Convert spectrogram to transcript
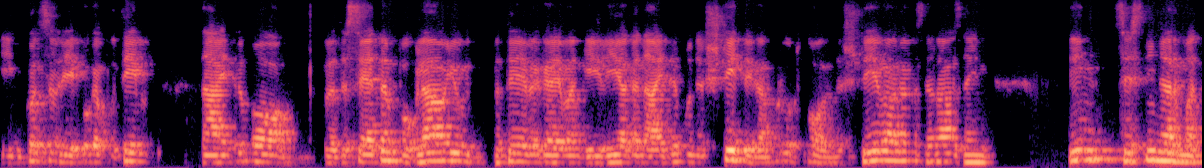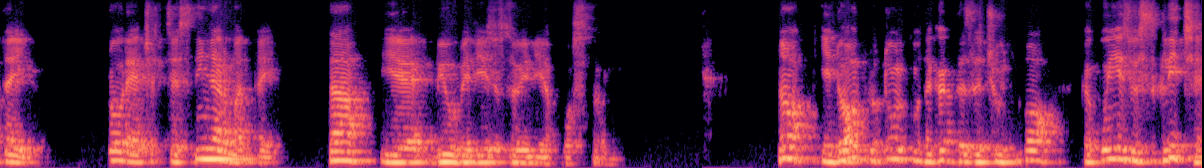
In kot sem rekel, ga potem najdemo v desetem poglavju Matejevega evangelija, ga najdemo naštetega, prav tako, našteva razne razne in, in cestninar Matej. Prav reče, cestninar Matej, ta je bil med Jezusovimi apostoli. No, je dobro toliko nekako, da začutimo, kako Jezus kliče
